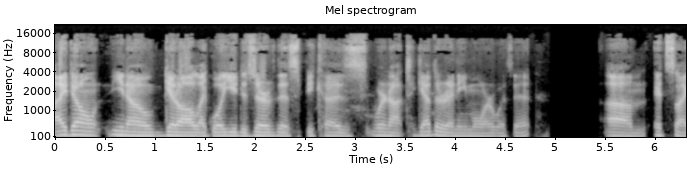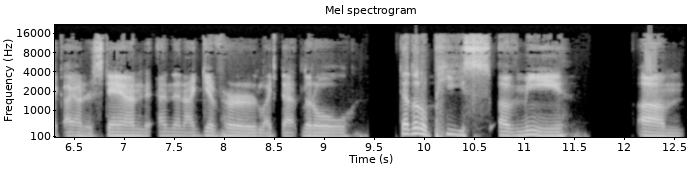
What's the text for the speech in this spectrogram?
I don't, you know, get all like, "Well, you deserve this because we're not together anymore." With it, um, it's like I understand, and then I give her like that little that little piece of me, um,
